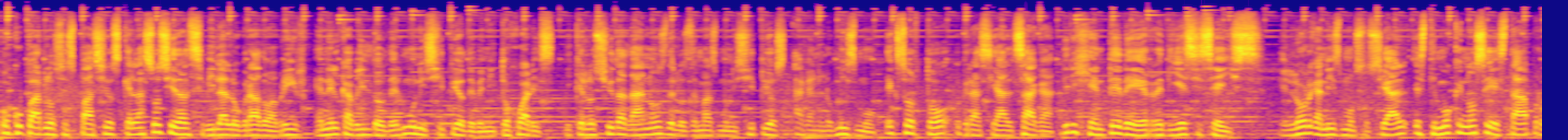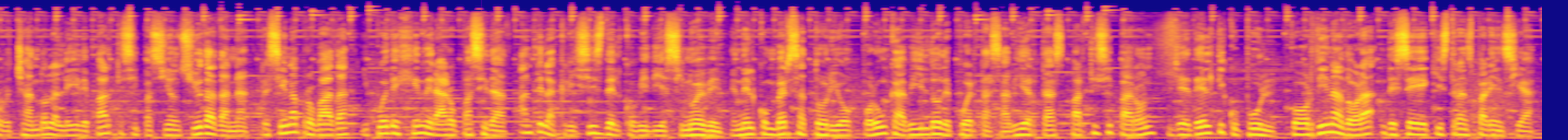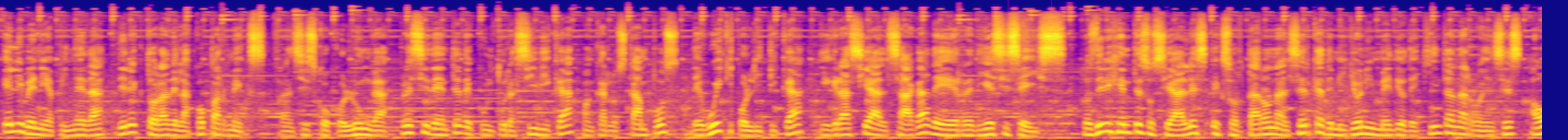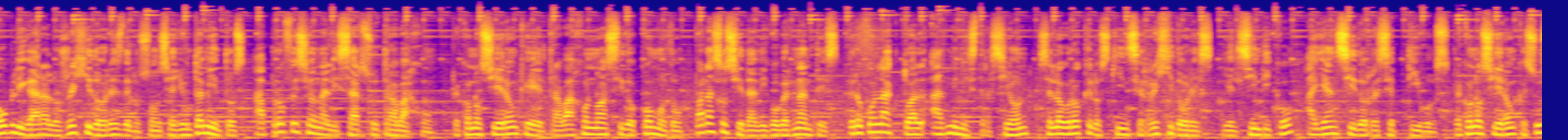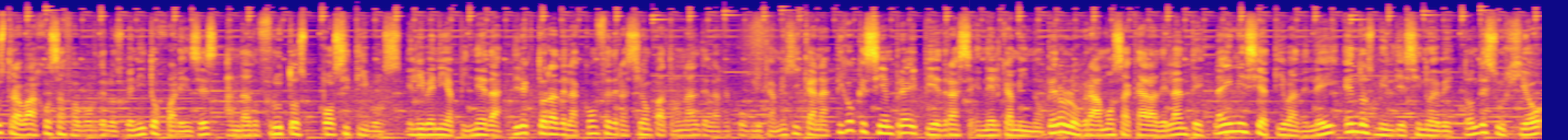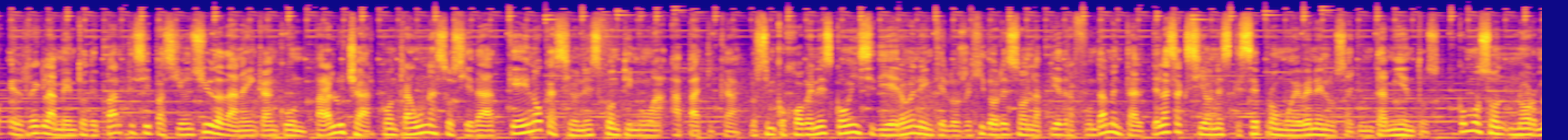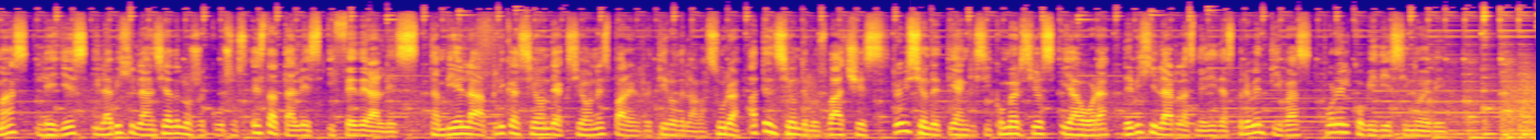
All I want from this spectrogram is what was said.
ocupar los espacios que la sociedad civil ha logrado abrir en el cabildo del municipio de Benito Juárez y que los ciudadanos de los demás municipios hagan lo mismo, exhortó Gracia Alzaga, dirigente de R16. El organismo social estimó que no se está aprovechando la ley de participación ciudadana recién aprobada y puede generar opacidad ante la crisis del COVID-19. En el conversatorio por un cabildo de puertas abiertas participaron Yedel Ticupul, coordinadora de CX Transparencia, Elibenia Pineda, directora de la Coparmex, Francisco Colunga, presidente de Cultura Cívica, Juan Carlos Campos, de Wikipolítica y Gracia Alzaga de R16. Los dirigentes sociales exhortaron al cerca de millón y medio de quintanarroenses a obligar a los regidores de los 11 ayuntamientos a profesionalizar su trabajo. Reconocieron que el trabajo no ha sido cómodo para sociedad y gobernantes, pero con la actual administración se logró que los 15 regidores y el síndico hayan sido receptivos. Reconocieron que sus trabajos a favor de los benito juarenses han dado frutos positivos. Elivenia Pineda, directora de la Confederación Patronal de la República Mexicana, dijo que siempre hay piedras en el camino, pero logró logramos sacar adelante la iniciativa de ley en 2019, donde surgió el Reglamento de Participación Ciudadana en Cancún para luchar contra una sociedad que en ocasiones continúa apática. Los cinco jóvenes coincidieron en que los regidores son la piedra fundamental de las acciones que se promueven en los ayuntamientos, como son normas, leyes y la vigilancia de los recursos estatales y federales. También la aplicación de acciones para el retiro de la basura, atención de los baches, revisión de tianguis y comercios y ahora de vigilar las medidas preventivas por el COVID-19.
